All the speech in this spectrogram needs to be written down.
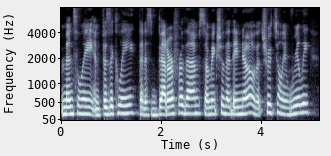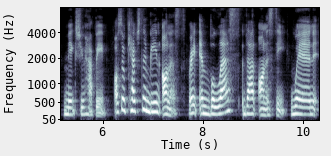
mentally, and physically, that is better for them. So make sure that they know that truth telling really makes you happy. Also, catch them being honest, right? And bless that honesty when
